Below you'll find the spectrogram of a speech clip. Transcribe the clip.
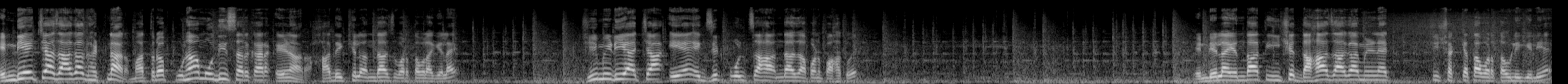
एनडीएच्या जागा घटणार मात्र पुन्हा मोदी सरकार येणार हा देखील अंदाज वर्तवला गेलाय. झी मीडियाच्या ए आय एक्झिट पोलचा हा अंदाज आपण पाहतोय. एनडीएला यंदा तीनशे दहा जागा मिळण्याची शक्यता वर्तवली गेली आहे.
